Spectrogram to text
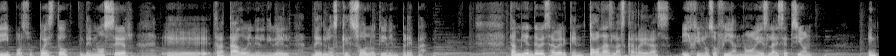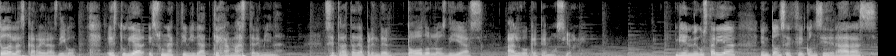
y por supuesto de no ser eh, tratado en el nivel de los que solo tienen prepa. También debes saber que en todas las carreras, y filosofía no es la excepción, en todas las carreras digo, estudiar es una actividad que jamás termina. Se trata de aprender todos los días algo que te emocione. Bien, me gustaría entonces que consideraras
